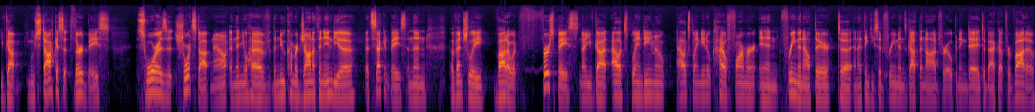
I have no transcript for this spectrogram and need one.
You've got Moustakas at third base. Suarez at shortstop now, and then you'll have the newcomer Jonathan India at second base, and then eventually Votto at first base. Now you've got Alex Blandino, Alex Blandino, Kyle Farmer, and Freeman out there to, and I think you said Freeman's got the nod for opening day to back up for Votto.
